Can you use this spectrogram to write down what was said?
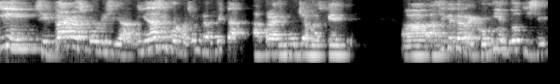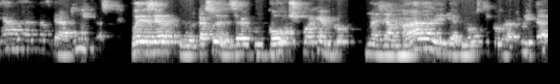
Y si pagas publicidad y das información gratuita, atraes mucha más gente. Ah, así que te recomiendo diseñar ofertas gratuitas. Puede ser, en el caso de ser un coach, por ejemplo, una llamada de diagnóstico gratuita.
